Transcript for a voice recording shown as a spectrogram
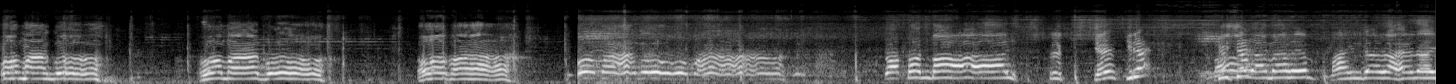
ও মা গো ও মা গো ও মা ও মা গো ও মা। স্বপন ভাই। কে? কি রে? ভাই মাইরা রাহে নাই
